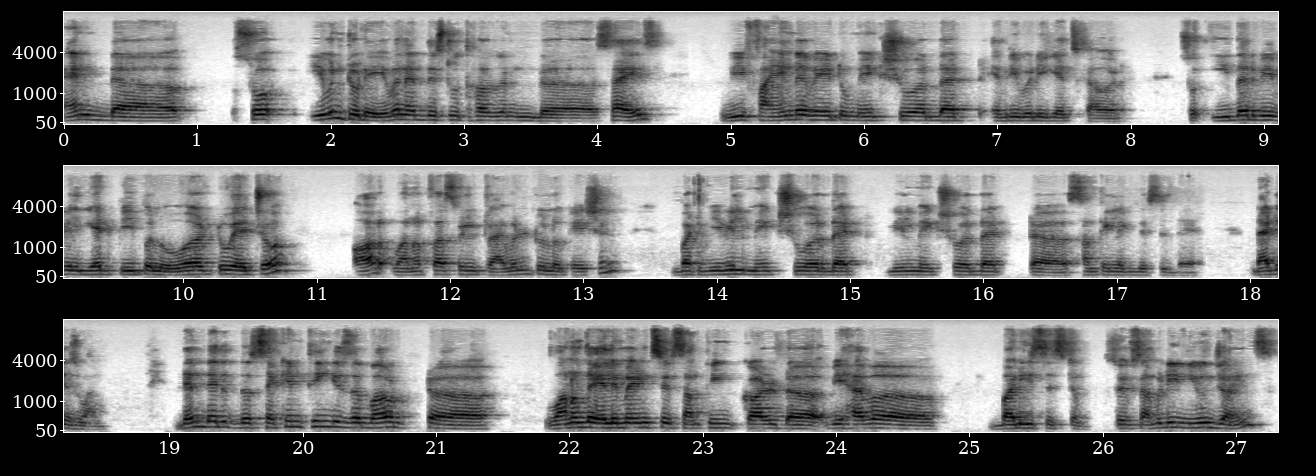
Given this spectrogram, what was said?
and uh, so even today even at this 2000 uh, size we find a way to make sure that everybody gets covered so either we will get people over to ho or one of us will travel to location but we will make sure that we'll make sure that uh, something like this is there. That is one. Then there the second thing is about uh, one of the elements is something called uh, we have a buddy system. So if somebody new joins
